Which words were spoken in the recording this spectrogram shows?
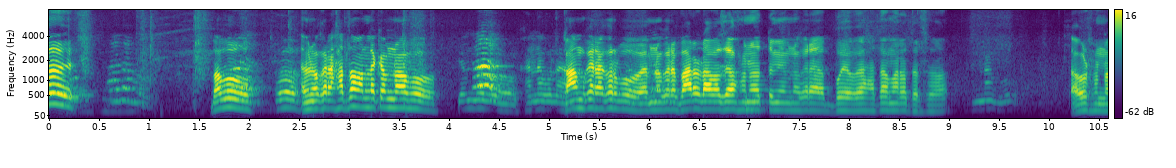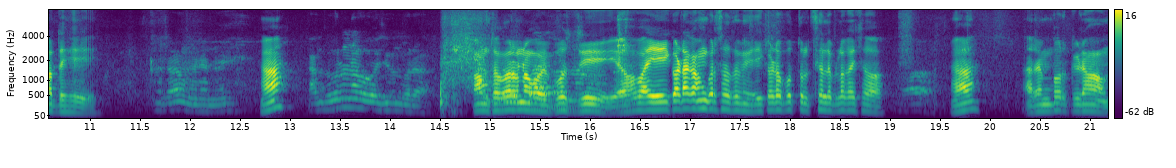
এই, বাবু এমন করে হাত মারলে কেমন হব? কাম করা করব? এমন করে বারোটা বাজে এখন তুমি এমন করে বয়ে বয়ে হাতা মারা ধরছ। তাও ঠান্ডা দেখি। হ্যাঁ? কাম তো করো না ভাই বুঝছি। ভাই এই কটা কাম করছ তুমি? এই কটা পুতুল ছেলে লাগাইছ হ্যাঁ? আর এম্বর কিরম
